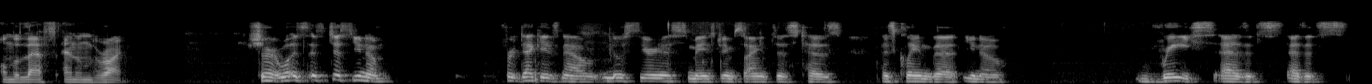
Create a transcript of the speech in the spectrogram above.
on the left and on the right? Sure. Well, it's it's just you know for decades now, no serious mainstream scientist has has claimed that you know race as it's as it's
